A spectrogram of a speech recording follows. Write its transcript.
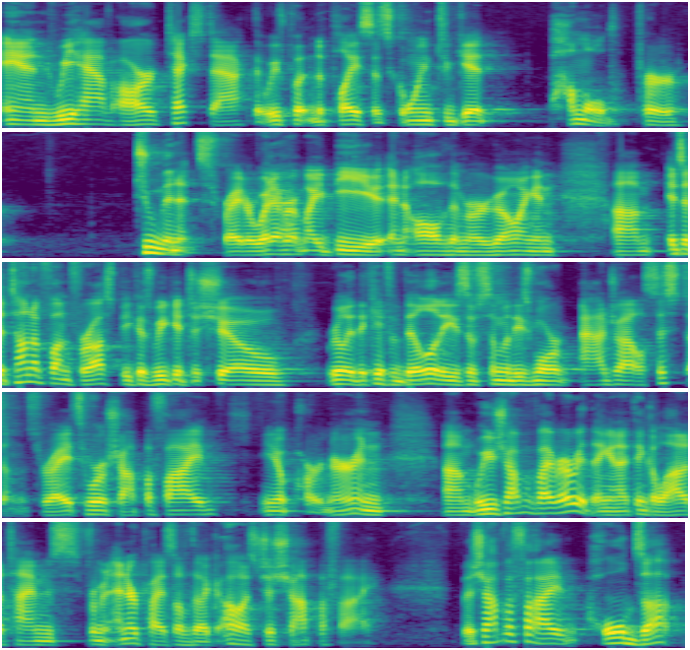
And we have our tech stack that we've put into place that's going to get pummeled for two minutes, right, or whatever Yeah. it might be, and all of them are going. And um, it's a ton of fun for us because we get to show really the capabilities of some of these more agile systems, right? So we're a Shopify, you know, partner, and um, we use Shopify for everything. And I think a lot of times from an enterprise level, they're like, oh, it's just Shopify. But Shopify holds up.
